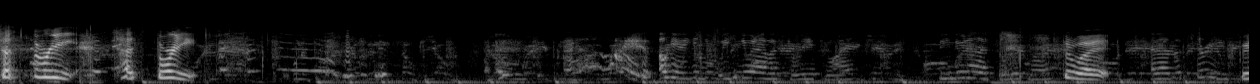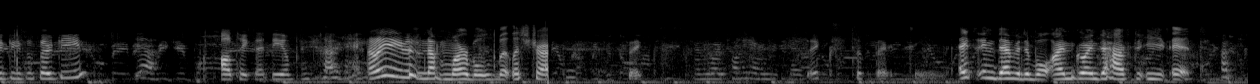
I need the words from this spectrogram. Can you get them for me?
to 3 to 3. okay, we can do we can do another three if you want. We can do another three if you want. To what? Another three. 15 to 13? Yeah. I'll take that deal. okay. I don't think there's enough marbles, but let's try. 6. Can we go 20 or is it good? 6 to 13. It's inevitable. I'm going to have to eat it.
